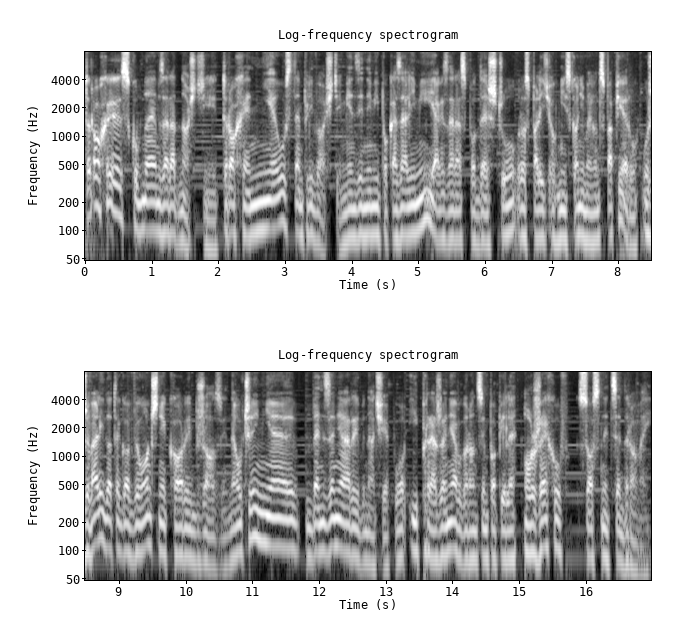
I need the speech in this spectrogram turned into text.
Trochę skubnąłem zaradności, trochę nieustępliwości. Między innymi pokazali mi, jak zaraz po deszczu rozpalić ognisko nie mając papieru. Używali do tego wyłącznie kory brzozy. Nauczyli mnie wędzenia ryb na ciepło i prażenia w gorącym popiele orzechów sosny cedrowej.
